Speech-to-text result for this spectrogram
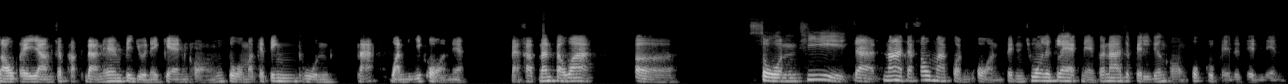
เราพยายามจะผลักดันให้มันไปอยู่ในแกนของตัว Marketing Tool ณวันนี้ก่อนเนี่ยนะครับ นั่นแปลว่า เออ โซนที่จะน่าจะเข้ามาก่อนๆเป็นช่วงแรกๆเนี่ยก็น่าจะเป็นเรื่องของพวกกลุ่ม entertainment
